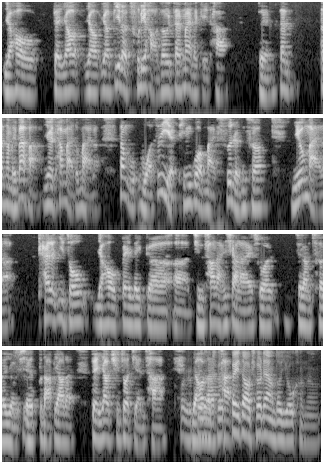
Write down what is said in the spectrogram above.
然后对要要要 d 了处理好之后再卖了给他，对，但但他没办法，因为他买都买了。但我我自己也听过买私人车，也有买了，开了一周，然后被那个呃警察拦下来说这辆车有些不达标的，对，要去做检查。然后呢他被盗车辆都有可能。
